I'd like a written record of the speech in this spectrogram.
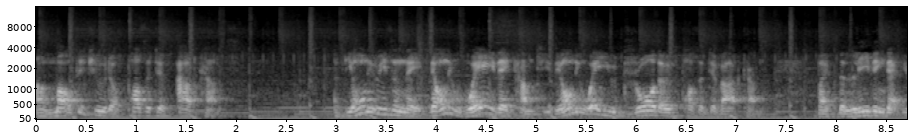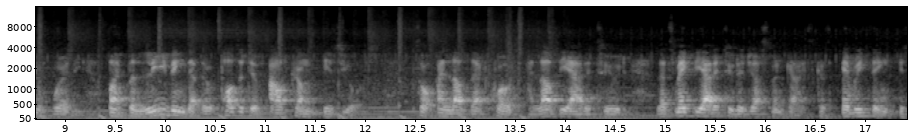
a multitude of positive outcomes. But the only reason they, the only way they come to you, the only way you draw those positive outcomes, by believing that you're worthy, by believing that the positive outcome is yours. So I love that quote. I love the attitude. Let's make the attitude adjustment, guys, because everything is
